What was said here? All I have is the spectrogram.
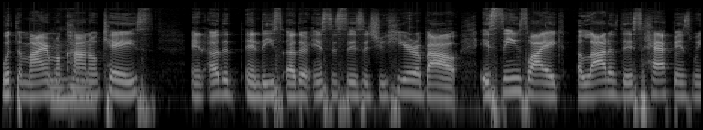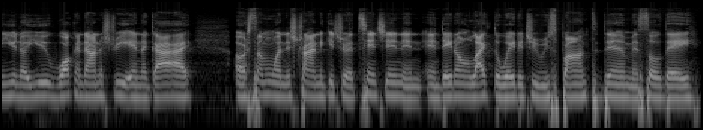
with the Miya Marcano case and other and these other instances that you hear about, it seems like a lot of this happens when you know you walking down the street and a guy or someone is trying to get your attention and, and they don't like the way that you respond to them. And so they,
